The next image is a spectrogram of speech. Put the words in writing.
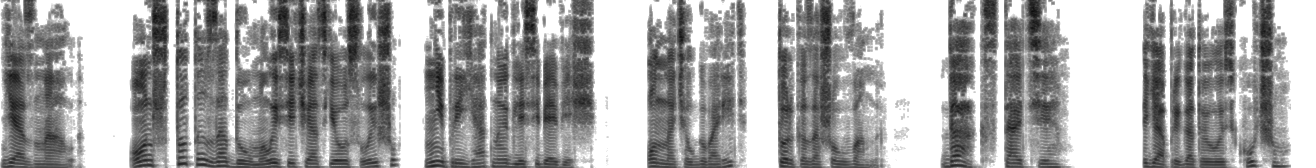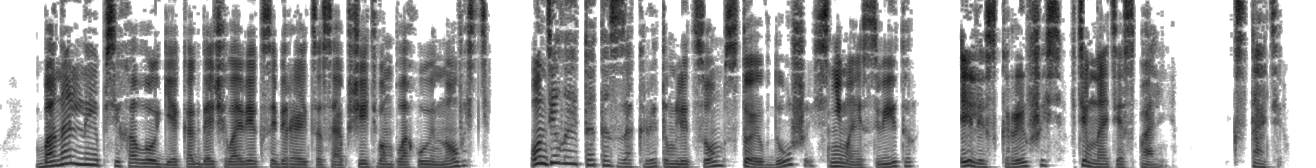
Я знала. Он что-то задумал, и сейчас я услышу неприятную для себя вещь. Он начал говорить, только зашел в ванную. Да, кстати, я приготовилась к худшему. Банальная психология, когда человек собирается сообщить вам плохую новость, он делает это с закрытым лицом, стоя в душе, снимая свитер или скрывшись в темноте спальни. Кстати, —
